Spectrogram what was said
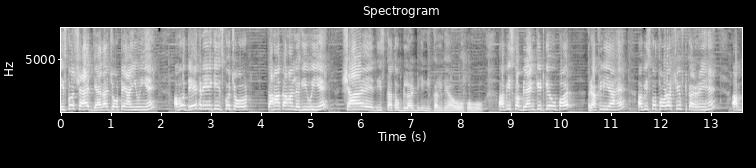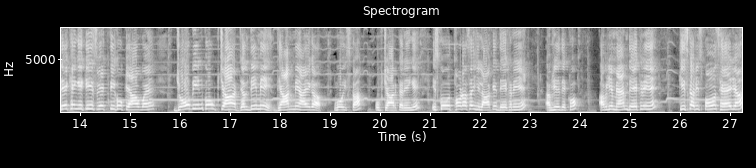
इसको शायद ज़्यादा चोटें आई हुई हैं। और वो देख रहे हैं कि इसको चोट कहाँ कहाँ लगी हुई है? शायद इसका तो ब्लड ही निकल गया, ओहो। अब इसको ब्लैंकेट के ऊपर रख लिया है। अब इसको थोड़ा शिफ्ट कर रहे हैं। अब देखेंगे कि इस व्यक्ति को क्या हुआ है। जो भी इनको उपचार जल्दी में ध्यान में आएगा, वो इसका उपचार करेंगे। इसको थोड़ा सा हिला के देख रहे हैं। अब ये देखो, अब ये मैम देख रहे हैं कि इसका रिस्पॉन्स है या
